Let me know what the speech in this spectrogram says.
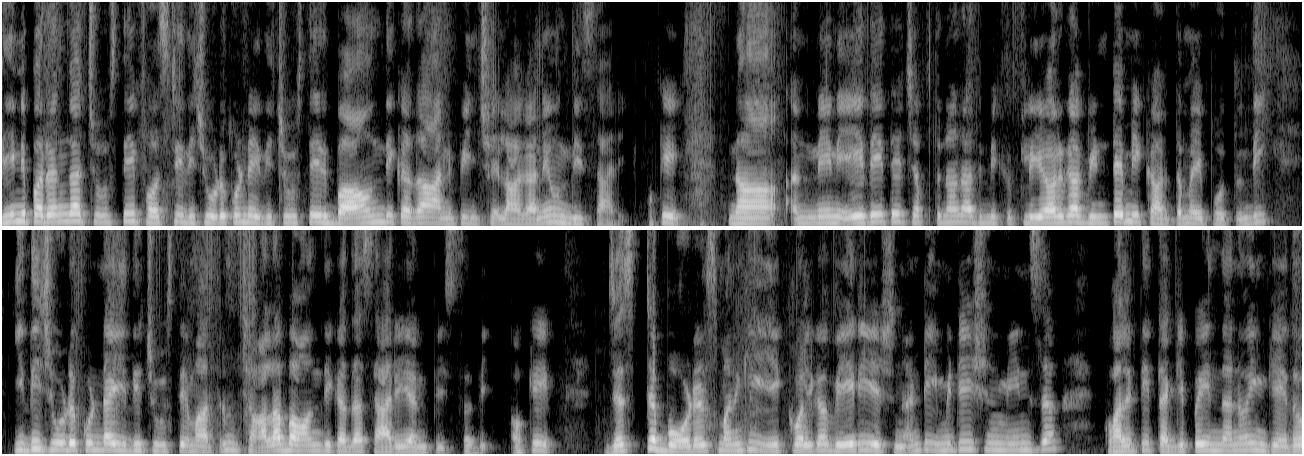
దీని పరంగా చూస్తే ఫస్ట్ ఇది చూడకుండా ఇది చూస్తే ఇది బాగుంది కదా అనిపించేలాగానే ఉంది సారీ. ఓకే? నా నేను ఏదైతే చెప్తున్నానో అది మీకు క్లియర్గా వింటే మీకు అర్థమైపోతుంది. ఇది చూడకుండా ఇది చూస్తే మాత్రం చాలా బాగుంది కదా శారీ అనిపిస్తుంది. ఓకే? జస్ట్ బోర్డర్స్ మనకి ఈక్వల్గా వేరియేషన్ అంటే ఇమిటేషన్ మీన్స్ క్వాలిటీ తగ్గిపోయిందనో ఇంకేదో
